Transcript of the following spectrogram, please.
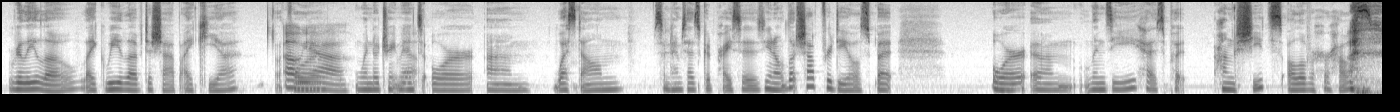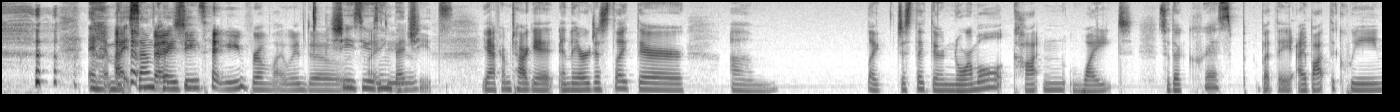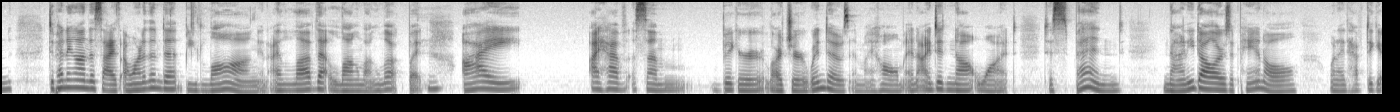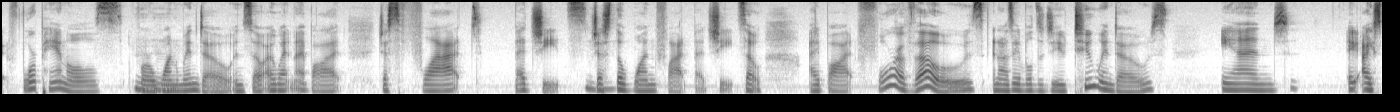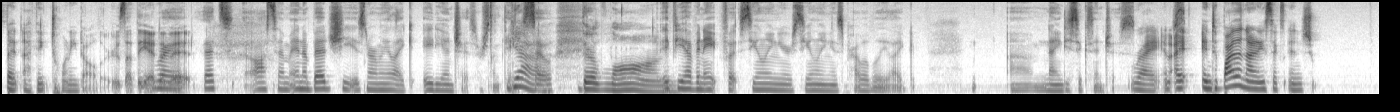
really low. Like we love to shop IKEA for Oh, yeah. window treatments, or um, West Elm sometimes has good prices. You know, let's shop for deals. But or um, Lindsay has put hung sheets all over her house, and it might sound bed crazy. sheets hanging from my window. She's using bed sheets. Yeah, from Target, and they are just like their, um, like just like their normal cotton white. So they're crisp, but they. I bought the queen. Depending on the size, I wanted them to be long, and I love that long, long look. But Mm-hmm. I, I have some bigger, larger windows in my home, and I did not want to spend ninety dollars a panel when I'd have to get four panels for Mhm. one window. And so I went and I bought just flat bed sheets, just the one flat bed sheet. So I bought four of those and I was able to do two windows and I- spent I think twenty dollars at the end right. of it. That's awesome. And a bed sheet is normally like 80 inches or something. Yeah. So they're long. if you have an eight foot ceiling, your ceiling is probably like um, 96 inches. Right. And I and to buy the 96 inch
